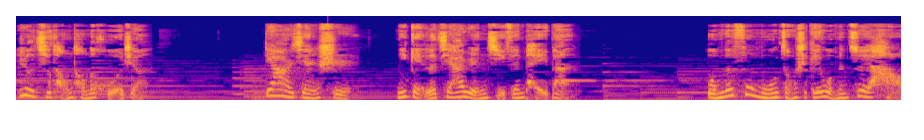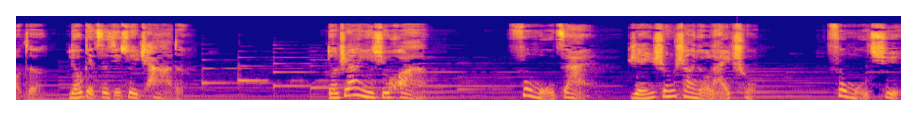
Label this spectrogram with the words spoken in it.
热气腾腾的活着。第二件事，你给了家人几分陪伴。我们的父母总是给我们最好的，留给自己最差的。有这样一句话：父母在，人生尚有来处。父母去，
